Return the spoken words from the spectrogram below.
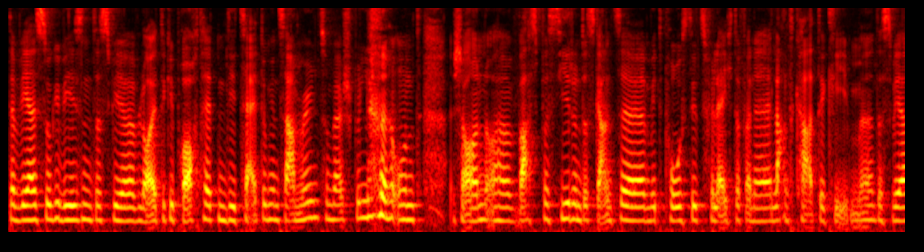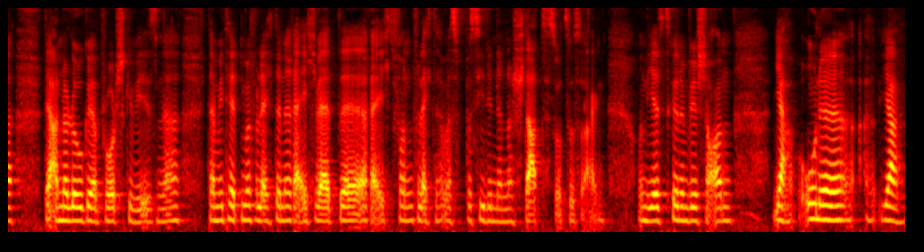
da wäre es so gewesen, dass wir Leute gebraucht hätten, die Zeitungen sammeln zum Beispiel und schauen, äh, was passiert und das Ganze mit Post-its vielleicht auf eine Landkarte kleben. Ja. Das wäre der analoge Approach gewesen. Ja. Damit hätten wir vielleicht eine Reichweite erreicht von vielleicht, was passiert in einer Stadt sozusagen. Und jetzt können wir schauen, ja, ohne, ja,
